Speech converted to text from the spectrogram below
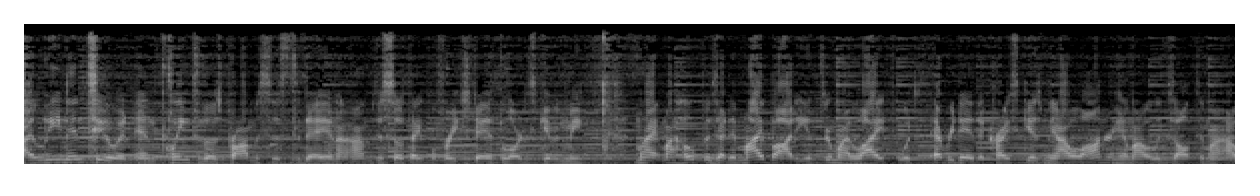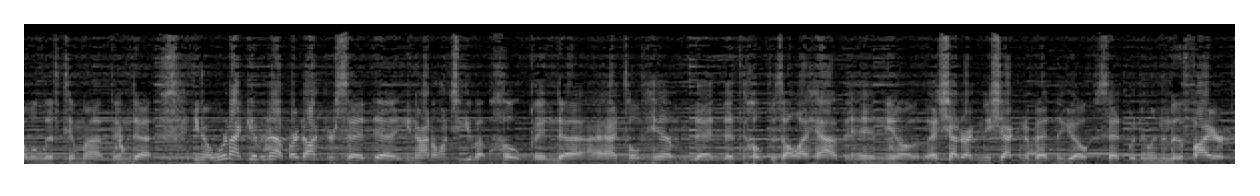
I lean into and, and cling to those promises today. And I'm just so thankful for each day that the Lord has given me. My, my hope is that in my body and through my life, with every day that Christ gives me, I will honor him, I will exalt him, I, I will lift him up. And, uh, you know, we're not giving up. Our doctor said, uh, you know, I don't want you to give up hope. And uh, I, told him that, that hope is all I have. And, you know, as Shadrach, Meshach, and Abednego said when they went into the fire,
